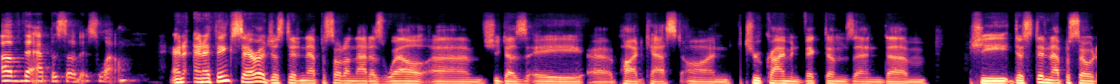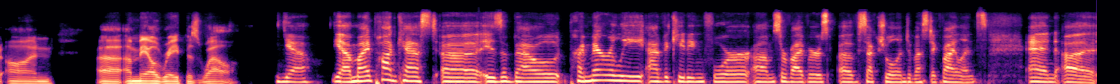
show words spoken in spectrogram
of the episode as well And and I think Sarah just did an episode on that as well. Um, she does a, a podcast on true crime and victims, and um, she just did an episode on uh, a male rape as well. Yeah. Yeah. My podcast uh, is about primarily advocating for um, survivors of sexual and domestic violence. And uh,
